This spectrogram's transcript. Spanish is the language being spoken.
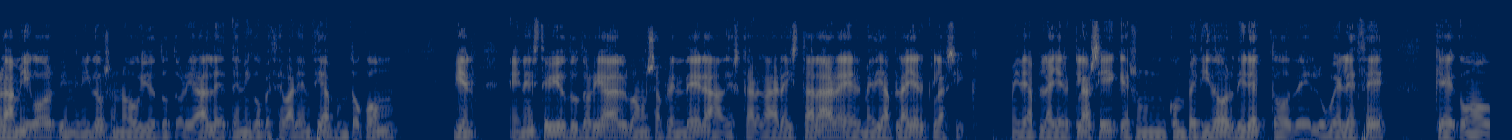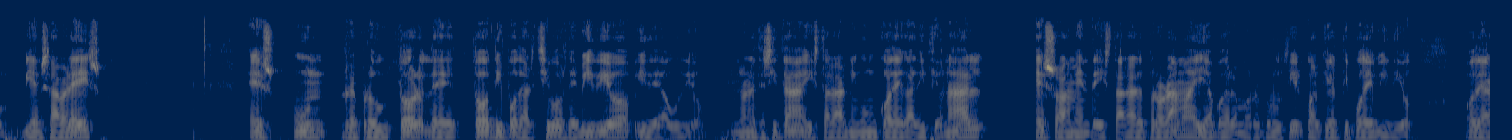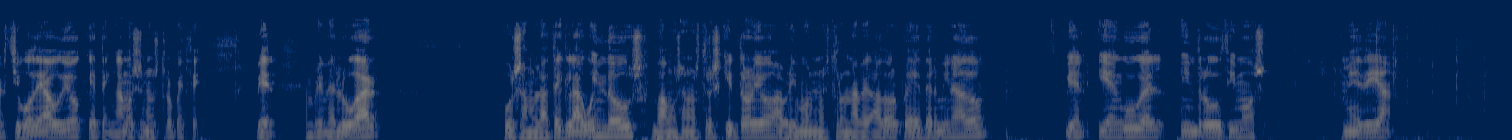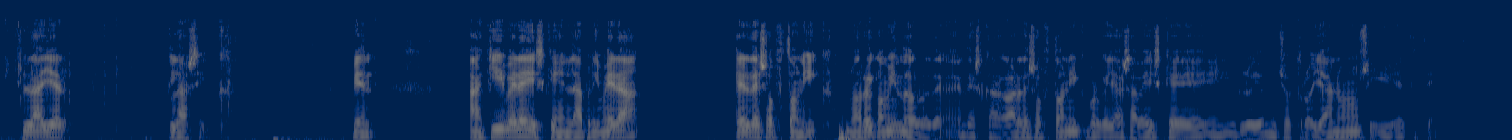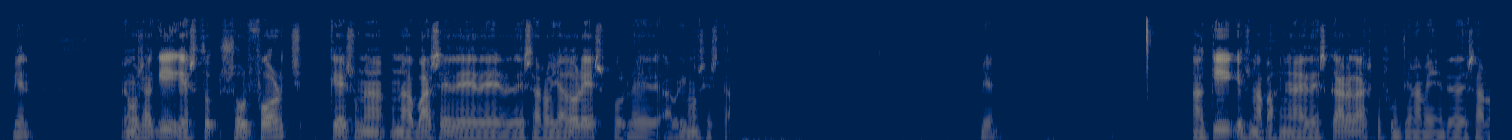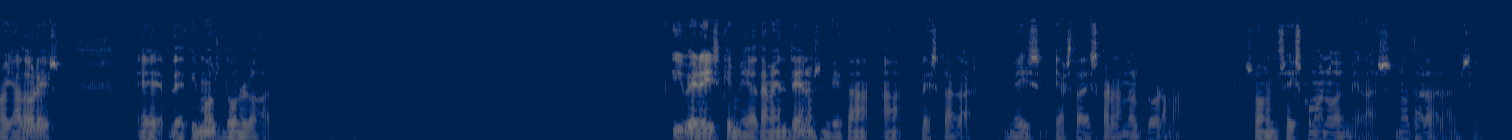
Hola amigos, bienvenidos a un nuevo video tutorial de técnicopcvalencia.com Bien, en este video tutorial vamos a aprender a descargar e instalar el Media Player Classic. Media Player Classic es un competidor directo del VLC que como bien sabréis es un reproductor de todo tipo de archivos de vídeo y de audio. No necesita instalar ningún códec adicional, es solamente instalar el programa y ya podremos reproducir cualquier tipo de vídeo o de archivo de audio que tengamos en nuestro PC. Bien, en primer lugar, pulsamos la tecla Windows, vamos a nuestro escritorio, abrimos nuestro navegador predeterminado. Bien, y en Google introducimos Media Player Classic. Bien, aquí veréis que en la primera es de Softonic. No recomiendo descargar de Softonic porque ya sabéis que incluye muchos troyanos y etc. Bien, vemos aquí que esto SourceForge, que es una, base de, desarrolladores, pues le abrimos esta. Bien. Aquí, que es una página de descargas que funciona mediante desarrolladores, eh, decimos download. Y veréis que inmediatamente nos empieza a descargar. ¿Veis? Ya está descargando el programa. Son 6,9 megas, no tardará casi.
